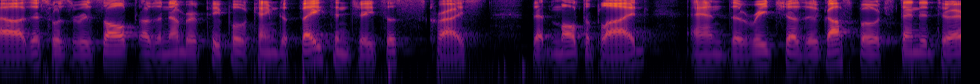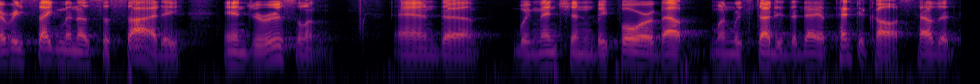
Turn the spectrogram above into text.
Uh, this was a result of the number of people who came to faith in Jesus Christ that multiplied, and the reach of the gospel extended to every segment of society in Jerusalem. And uh, we mentioned before about when we studied the day of Pentecost, how that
